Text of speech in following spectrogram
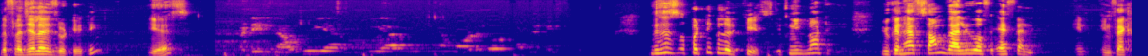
The flagella is rotating, yes. This is a particular case, it need not, you can have some value of f and in, in fact,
